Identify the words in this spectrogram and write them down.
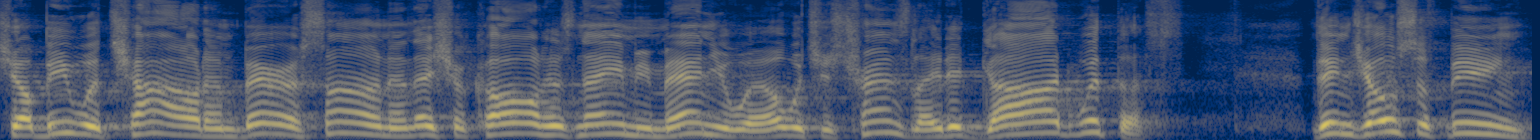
shall be with child and bear a son, and they shall call his name Emmanuel, which is translated God with us. Then Joseph, being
